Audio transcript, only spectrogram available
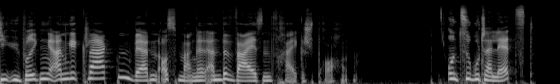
Die übrigen Angeklagten werden aus Mangel an Beweisen freigesprochen. Und zu guter Letzt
